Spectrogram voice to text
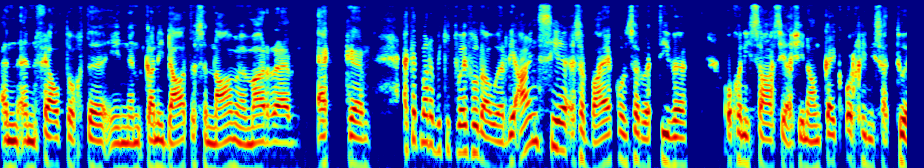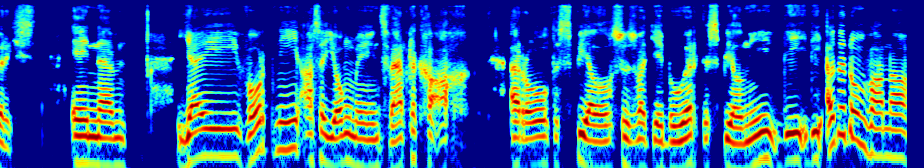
in in veldtogte en in kandidaate se name, maar uh, ek uh, ek het maar 'n bietjie twyfel daaroor. Die ANC is 'n baie konservatiewe organisasie as jy na hom kyk organisatories. En ehm um, jy word nie as 'n jong mens werklik geag 'n rol te speel soos wat jy behoort te speel nie. Die die ouderdom waarna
